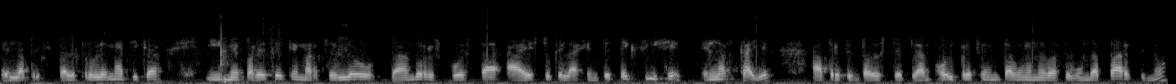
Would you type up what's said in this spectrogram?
es la principal problemática y me parece que Marcelo, dando respuesta a esto que la gente te exige en las calles, ha presentado este plan. Hoy presenta una nueva segunda parte, ¿no?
